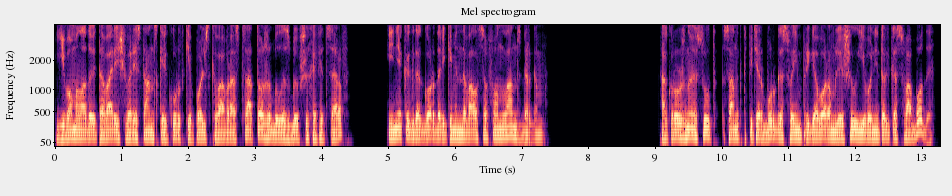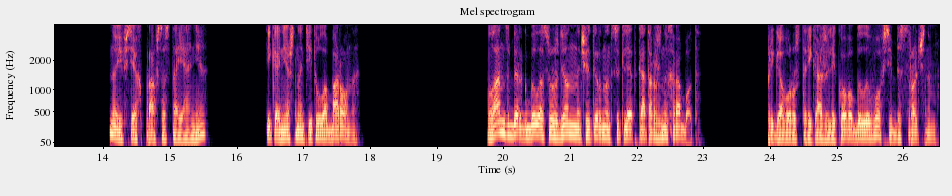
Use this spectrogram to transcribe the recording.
Его молодой товарищ в арестантской куртке польского образца тоже был из бывших офицеров и некогда гордо рекомендовался фон Ландсбергом. Окружной суд Санкт-Петербурга своим приговором лишил его не только свободы, но и всех прав состояния и, конечно, титула барона. Ландсберг был осужден на 14 лет каторжных работ. Приговор у старика Жилякова был и вовсе бессрочным.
